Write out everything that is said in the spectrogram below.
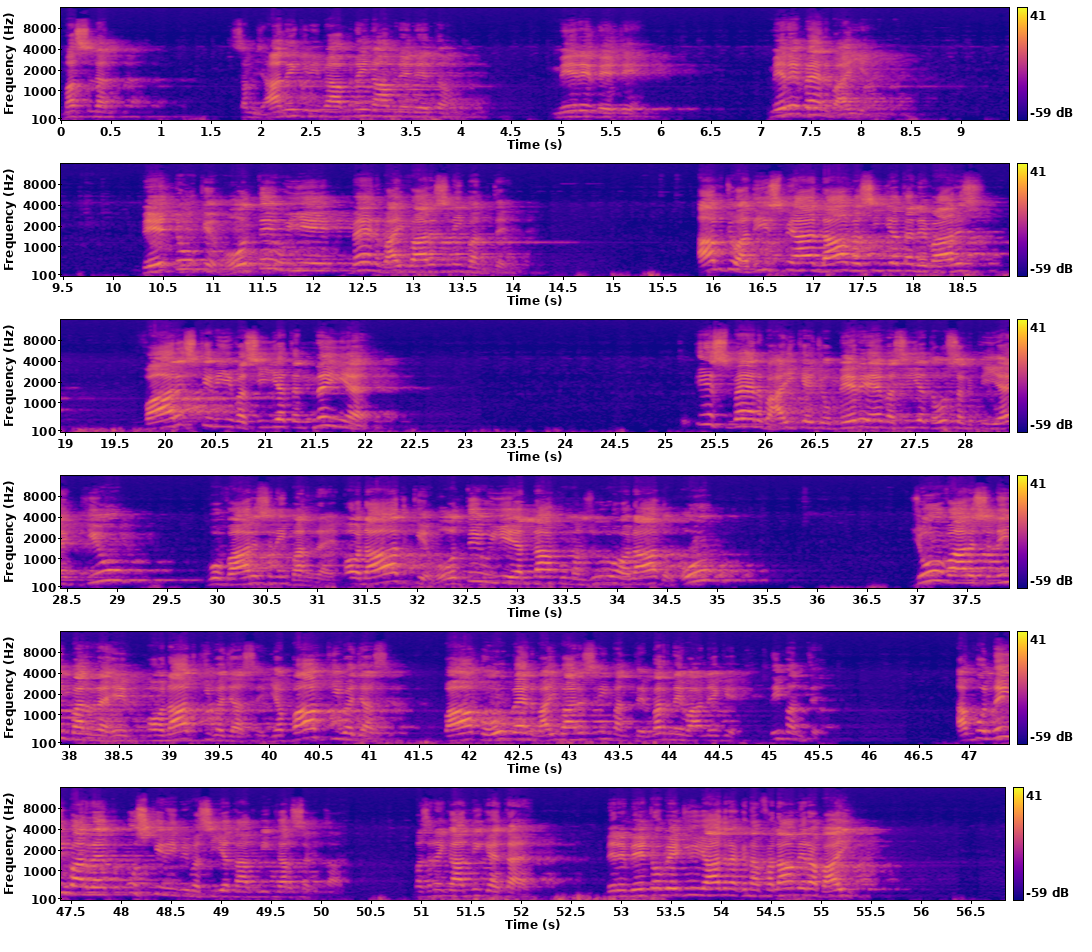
مثلا، سمجھانے کے لیے میں اپنا ہی نام لے لیتا ہوں۔ میرے بیٹے، میرے بہن بھائی ہیں۔ بیٹوں کے ہوتے ہوئے بہن بھائی وارث نہیں بنتے۔ اب جو حدیث میں آیا، لا وسیعت وارث وارث کے لیے وسیعت نہیں ہے۔ اس بہن بھائی کے جو میرے ہیں وسیعت ہو سکتی ہے، کیوں؟ وہ وارث نہیں بن رہے۔ اولاد کے ہوتے ہوئے اللہ کو منظور اولاد ہو جو وارث نہیں بن رہے اولاد کی وجہ سے یا باپ کی وجہ سے۔ باپ ہو، بہن بھائی وارث نہیں بنتے، مرنے والے کے نہیں بنتے۔ اب وہ نہیں بن رہے تو اس کے لیے بھی وسیعت آدمی کر سکتا۔ ہے مثلا ایک آدمی کہتا ہے، میرے بیٹوں بیٹی یاد رکھنا، فلاں میرا بھائی،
